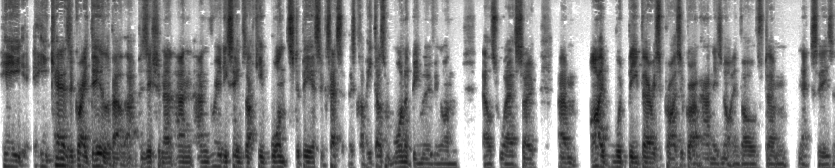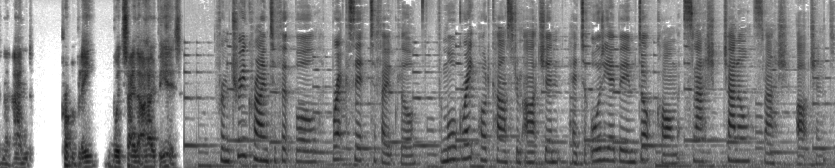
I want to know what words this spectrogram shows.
he he cares a great deal about that position and, and, and really seems like he wants to be a success at this club. He doesn't want to be moving on elsewhere. So um, I would be very surprised if Grant Hanley's not involved um, next season. And probably would say that I hope he is. From true crime to football, Brexit to folklore. For more great podcasts from Archant, head to audioboom.com slash channel slash Archant.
